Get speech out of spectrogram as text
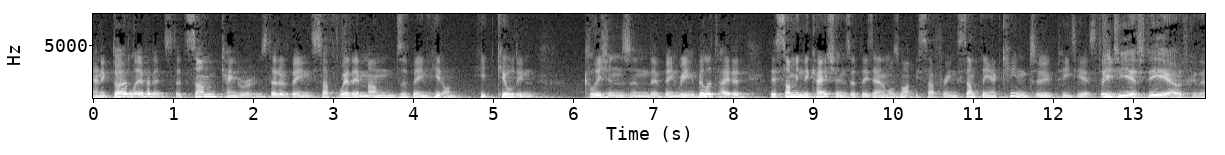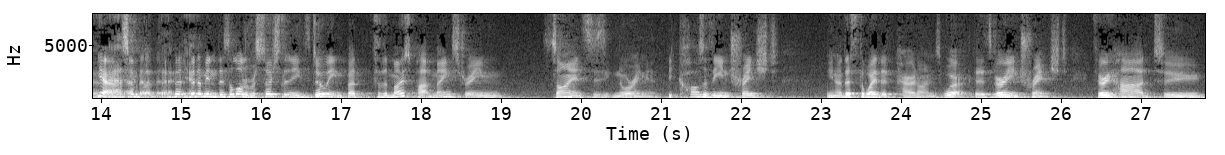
anecdotal evidence that some kangaroos that have been where their mums have been hit on, hit, killed in collisions and they've been rehabilitated, there's some indications that these animals might be suffering something akin to PTSD. PTSD. I was going to ask uh, about but, that. But, yeah. but I mean, there's a lot of research that needs doing, but for the most part, mainstream science is ignoring it because of the entrenched. You know, that's the way that paradigms work. That it's very entrenched. It's very hard to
